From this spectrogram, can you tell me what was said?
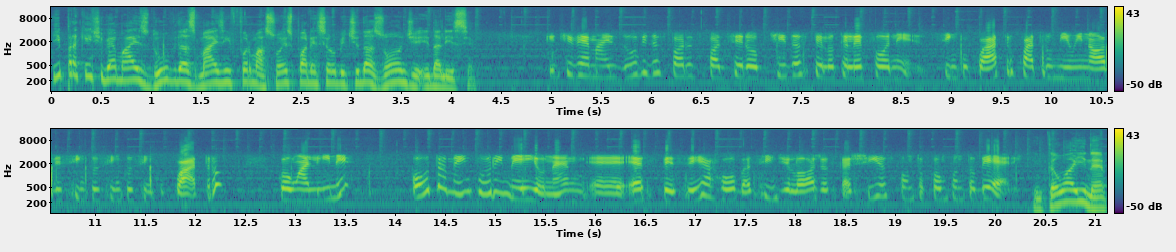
E para quem tiver mais dúvidas, mais informações podem ser obtidas onde, Idalícia? Quem tiver mais dúvidas pode, pode ser obtidas pelo telefone 54 4009 5554 com a Aline ou também por e-mail, né? É, spc@cindilojascaxias.com.br. Então aí, né,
